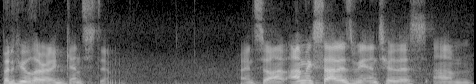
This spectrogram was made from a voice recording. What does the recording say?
but the people that are against him. And so I'm excited as we enter this. Um,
